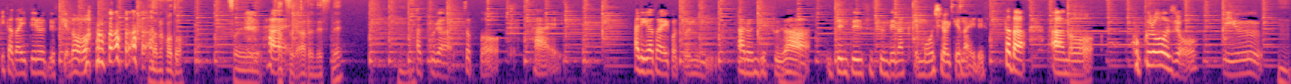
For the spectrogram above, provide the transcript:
いただいてるんですけど、なるほど。そういうはい圧があるんですね。うん圧がちょっと、はい。ありがたいことにあるんですが、全然進んでなくて申し訳ないです。ただ、あの、国老城っていううん、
